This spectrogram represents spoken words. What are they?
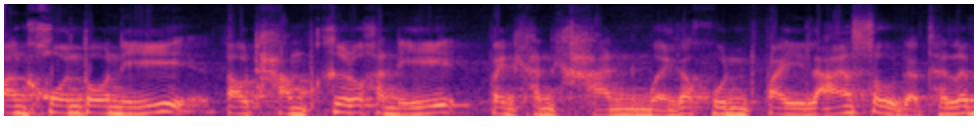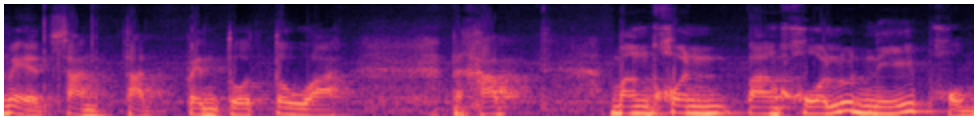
บางโคนตัวนี้เราทำเพื่อรถคันนี้เป็นคันๆ เหมือนกับคุณไปร้านสูตรแบบเทเลเมดสั่งตัดเป็นตัวตัวๆนะครับ บางคนบางโคนรุ่นนี้ผม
